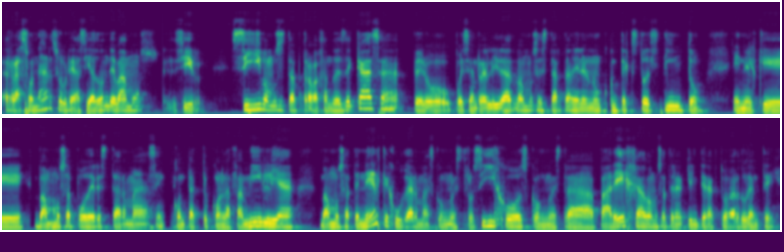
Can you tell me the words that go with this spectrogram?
razonar sobre hacia dónde vamos, es decir, sí vamos a estar trabajando desde casa, pero pues en realidad vamos a estar también en un contexto distinto en el que vamos a poder estar más en contacto con la familia, vamos a tener que jugar más con nuestros hijos, con nuestra pareja, vamos a tener que interactuar durante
